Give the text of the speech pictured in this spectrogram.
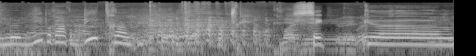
Le libre arbitre, c'est que euh,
